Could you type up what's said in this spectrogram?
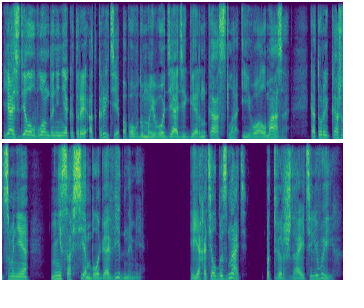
Я сделал в Лондоне некоторые открытия по поводу моего дяди Гернкастла и его алмаза, которые кажутся мне не совсем благовидными, и я хотел бы знать, подтверждаете ли вы их.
